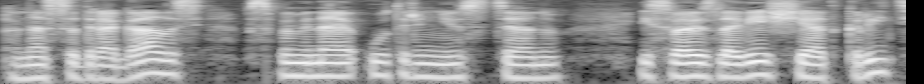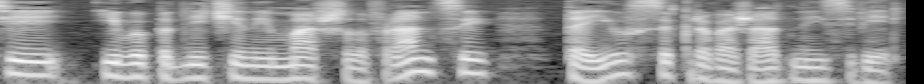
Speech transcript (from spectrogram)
Она содрогалась, вспоминая утреннюю сцену и свое зловещее открытие, ибо под личиной маршала Франции таился кровожадный зверь.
